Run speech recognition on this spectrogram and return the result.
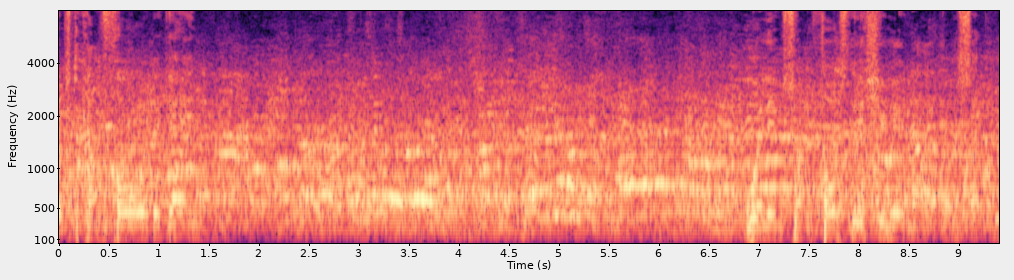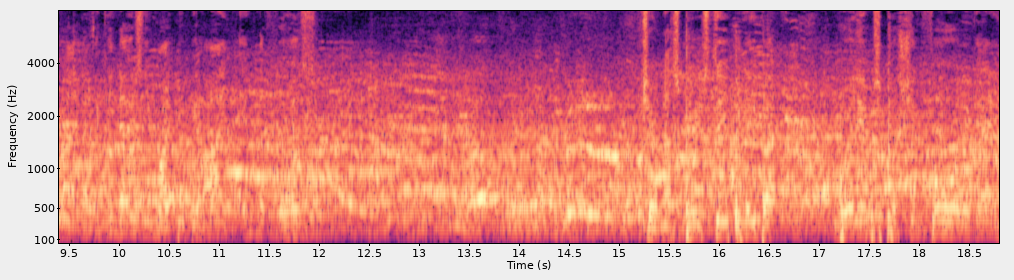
Looks to come forward again. Trying to force the issue here now in the second round. I think he knows he might be behind in the first. Jonas breathes deeply, but Williams pushing forward again.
